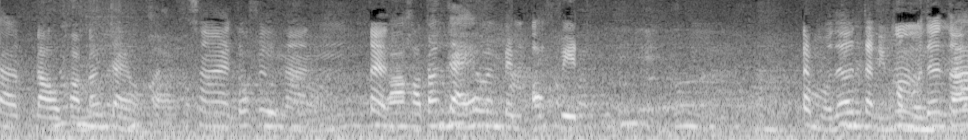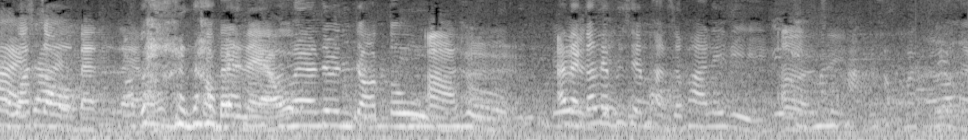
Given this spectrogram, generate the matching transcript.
จะเดาความตั้งใจของเขาใช่ก็ฟิลนั้น แต่ว่าเขาตั้งใจให้มันเป็นออฟฟิศ แต่โมเดิร์นแต่มีความโมเดิร์นนะเพราะว่าจอแบนแล้วจอแบนแล้วไม่งั้นจะเป็นจอตู้อ่าถูกอะไรก็เลยพิเศษผ่านเสื้อผ้าได้ดีเออจริงว่าไง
